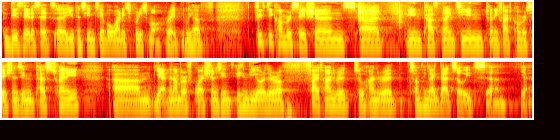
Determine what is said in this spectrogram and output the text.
these data sets, uh, you can see in table one, is pretty small, right? We have 50 conversations uh, in CAsT 19, 25 conversations in CAsT 20. Um, yeah, the number of questions in, is in the order of 500, 200, something like that. So it's, uh, yeah,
